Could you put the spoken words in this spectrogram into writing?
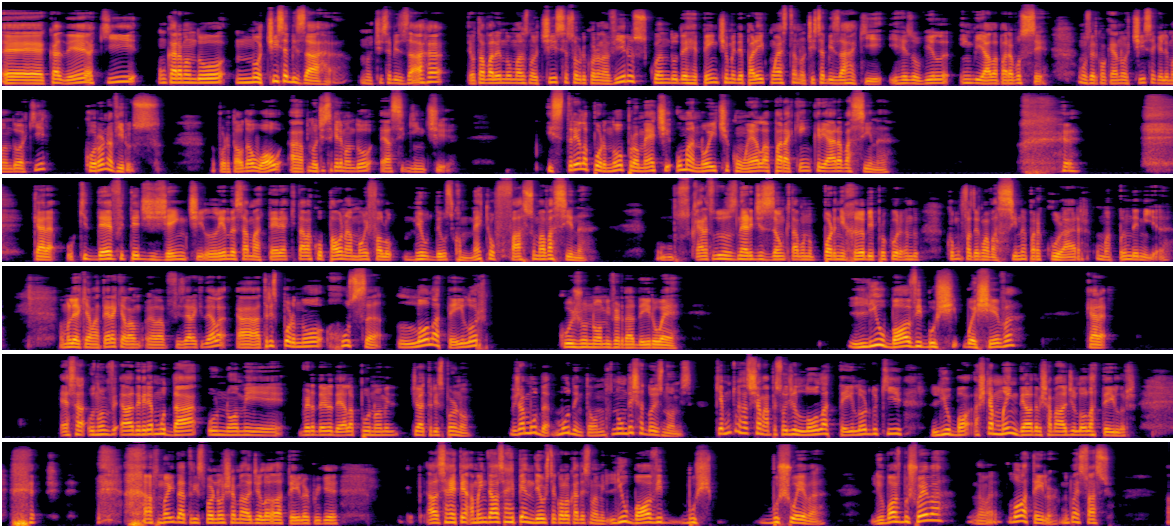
É, cadê? Aqui um cara mandou notícia bizarra. Notícia bizarra eu estava lendo umas notícias sobre o coronavírus quando de repente eu me deparei com esta notícia bizarra aqui e resolvi enviá-la para você. Vamos ver qual é a notícia que ele mandou aqui. Coronavírus. No portal da UOL, a notícia que ele mandou é a seguinte: Estrela pornô promete uma noite com ela para quem criar a vacina. Cara, o que deve ter de gente lendo essa matéria que tava com o pau na mão e falou: Meu Deus, como é que eu faço uma vacina? Os caras, todos os nerdzão que estavam no Pornhub procurando como fazer uma vacina para curar uma pandemia. Vamos ler aqui a matéria que ela, ela fizeram aqui dela. A atriz pornô russa Lola Taylor, cujo nome verdadeiro é Lyubov Busheva. Cara, essa, o nome, ela deveria mudar o nome verdadeiro dela por nome de atriz pornô. Já muda, muda então, não, deixa dois nomes. Que é muito mais fácil chamar a pessoa de Lola Taylor do que Liu Bo... Acho que a mãe dela deve chamar ela de Lola Taylor. a mãe da atriz pornô chama ela de Lola Taylor porque ela se a mãe dela se arrependeu de ter colocado esse nome. Lyubov Bush... Bushueva. Lyubov Bushueva? Não, é Lola Taylor. Muito mais fácil.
